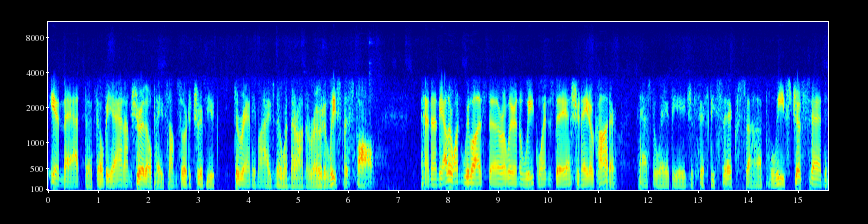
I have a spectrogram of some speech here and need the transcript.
in that that they'll be and I'm sure they'll pay some sort of tribute to Randy Meisner when they're on the road, at least this fall. And then the other one we lost uh, earlier in the week, Wednesday, uh, Sinead O'Connor passed away at the age of 56. Uh, police just said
